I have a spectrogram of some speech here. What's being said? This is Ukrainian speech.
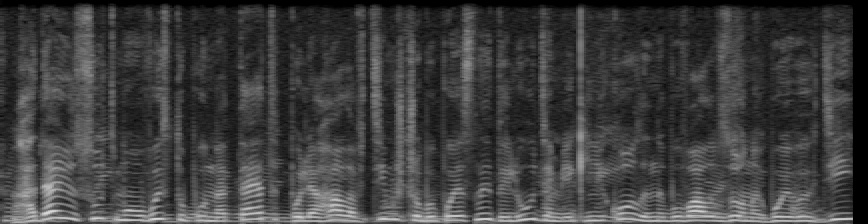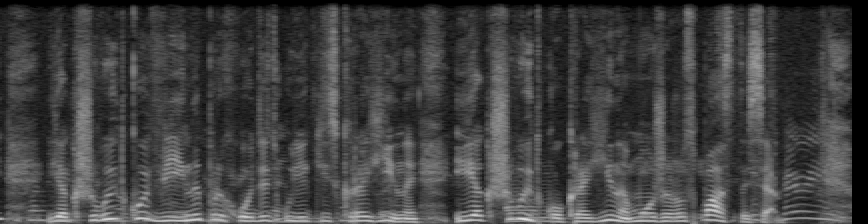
Гадаю, суть мого виступу на TED полягала в тім, щоб пояснити людям, які ніколи не бували в зонах бойових дій, як швидко війни приходять у якісь країни, і як швидко країна може розпастися.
